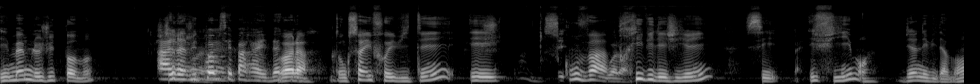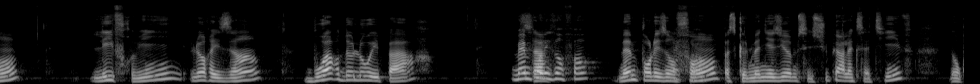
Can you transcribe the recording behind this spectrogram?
Et même le jus de pomme. hein. Ah, le jus de pomme, c'est pareil, d'accord. Voilà, donc ça, il faut éviter. Et ce qu'on va voilà. privilégier, c'est les fibres, bien évidemment, les fruits, le raisin, boire de l'eau épars, Même Ça. pour les enfants? Même pour les enfants, parce que le magnésium, c'est super laxatif. Donc,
